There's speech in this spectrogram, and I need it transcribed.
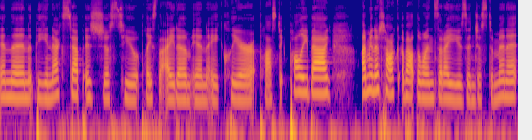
And then the next step is just to place the item in a clear plastic poly bag. I'm going to talk about the ones that I use in just a minute,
